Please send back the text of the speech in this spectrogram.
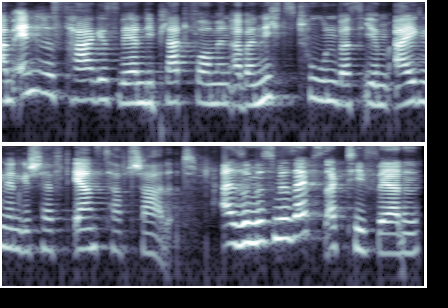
Am Ende des Tages werden die Plattformen aber nichts tun, was ihrem eigenen Geschäft ernsthaft schadet. Also müssen wir selbst aktiv werden.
